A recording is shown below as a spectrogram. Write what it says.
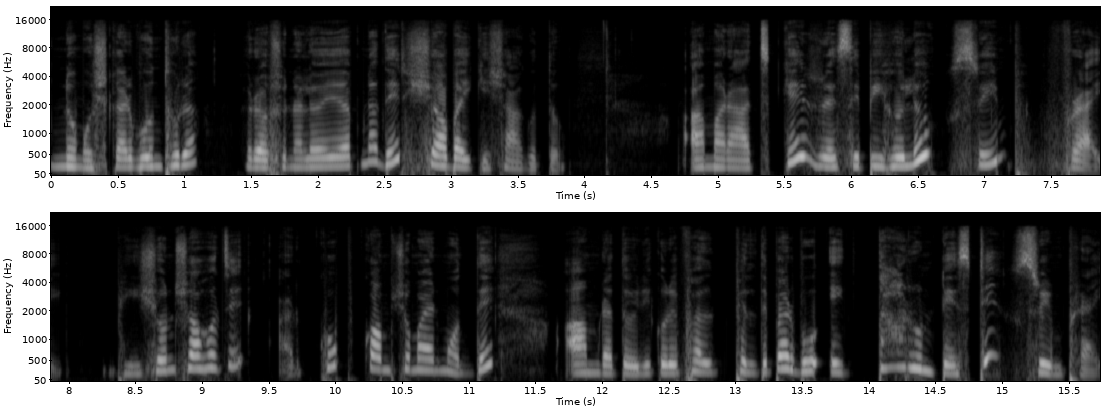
নমস্কার বন্ধুরা, রসনালয়ে আপনাদের সবাইকে স্বাগত। আমার আজকের রেসিপি হলো শ্রিম্প ফ্রাই ভীষণ সহজে আর খুব কম সময়ের মধ্যে আমরা তৈরি করে ফেল, ফেলতে পারব এই দারুণ টেস্টি শ্রিম্প ফ্রাই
